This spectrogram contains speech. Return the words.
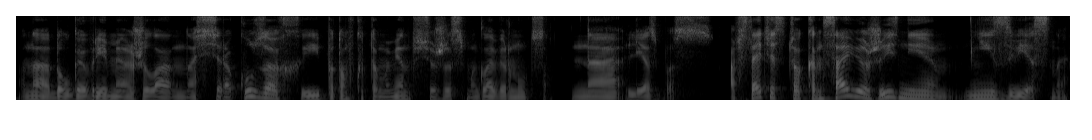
Она долгое время жила на Сиракузах и потом в какой-то момент все же смогла вернуться на Лесбос. Обстоятельства конца ее жизни неизвестны.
